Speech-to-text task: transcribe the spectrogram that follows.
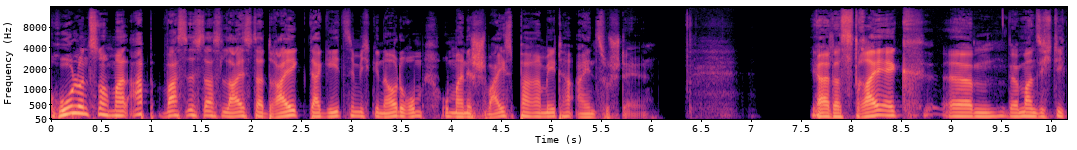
Hol uns nochmal ab, was ist das Leister-Dreieck? Da geht es nämlich genau darum, um meine Schweißparameter einzustellen. Ja, das Dreieck, ähm, wenn man sich die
